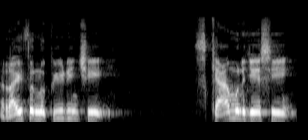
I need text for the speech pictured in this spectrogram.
రైతులను పీడించి స్కాములు చేసి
